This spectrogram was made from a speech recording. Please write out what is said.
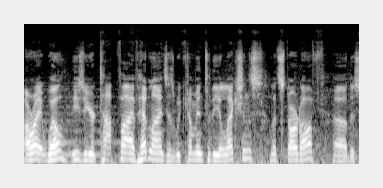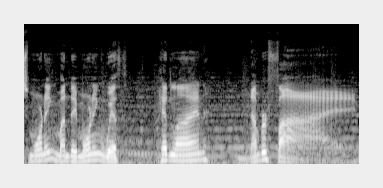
All right, well, these are your top five headlines as we come into the elections. Let's start off uh, this morning, Monday morning, with headline number five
